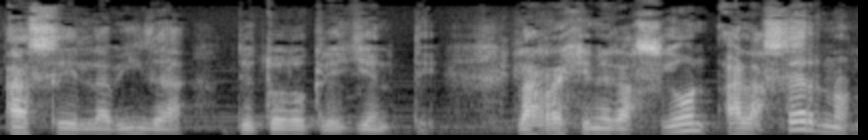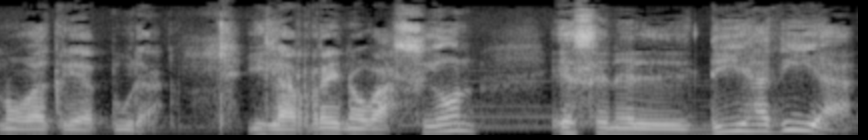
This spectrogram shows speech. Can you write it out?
hace en la vida de todo creyente. La regeneración al hacernos nueva criatura y la renovación es en el día a día,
